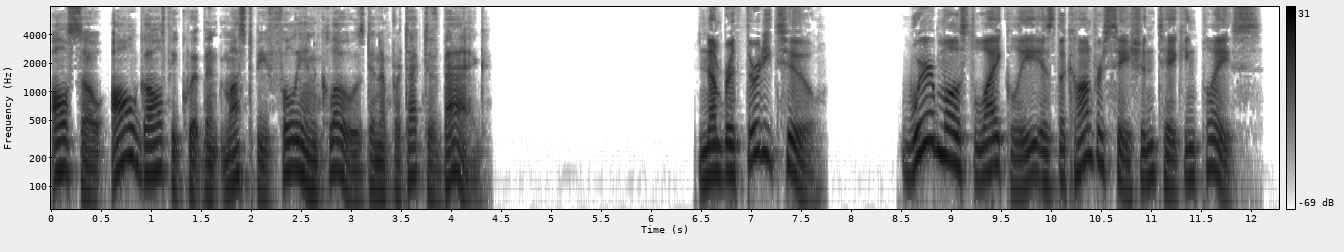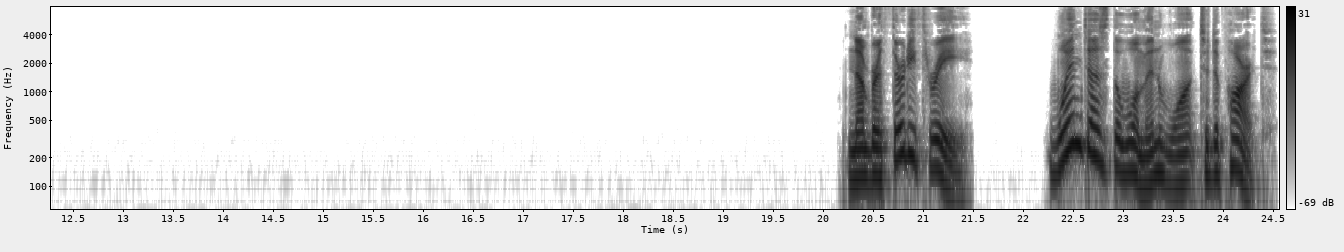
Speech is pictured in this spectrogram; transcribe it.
Also, all golf equipment must be fully enclosed in a protective bag. Number 32. Where most likely is the conversation taking place? Number 33. When does the woman want to depart?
